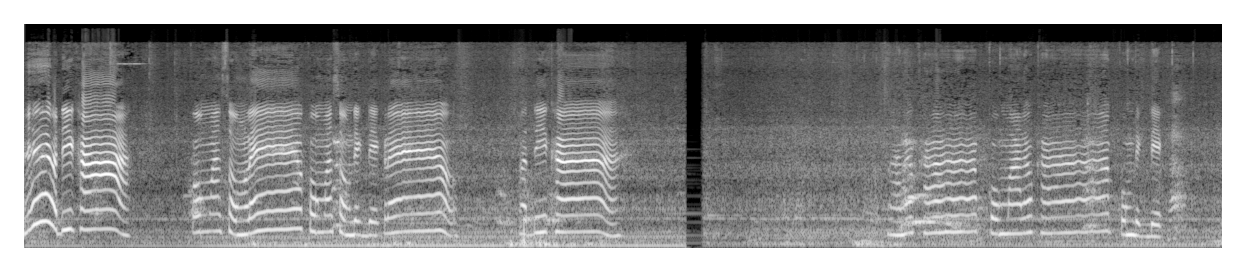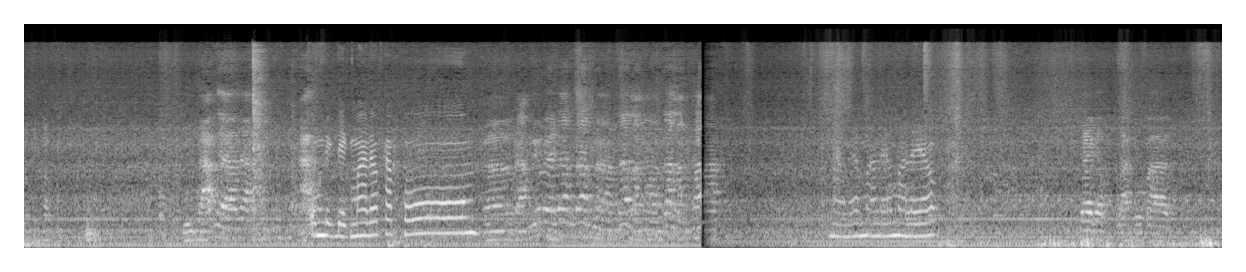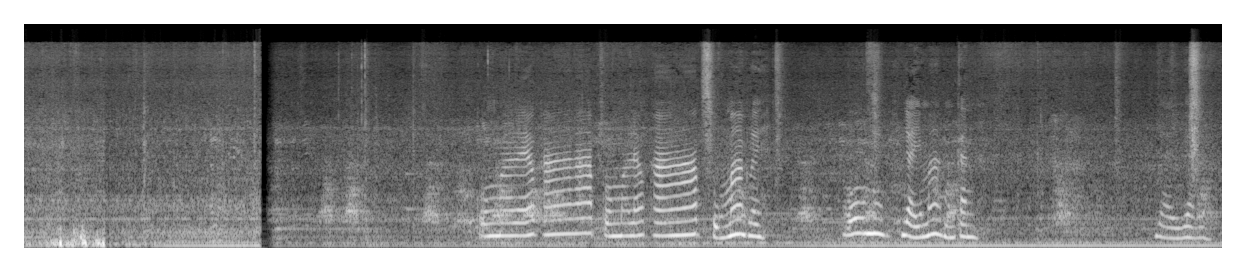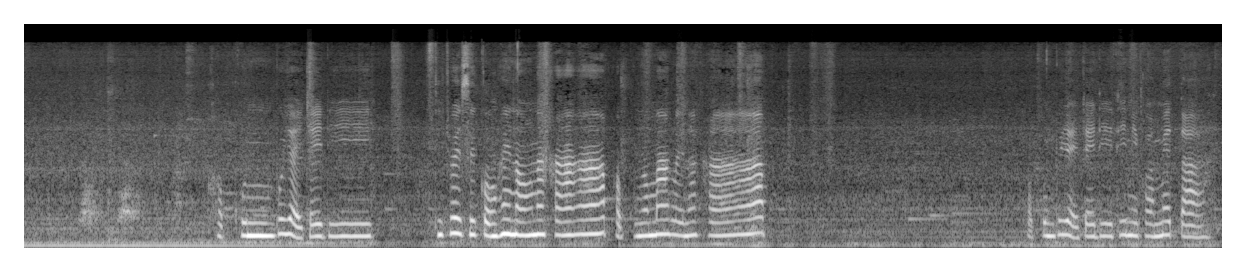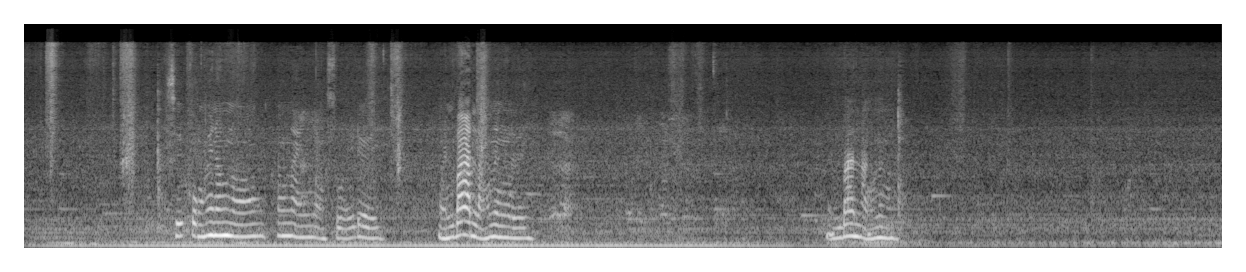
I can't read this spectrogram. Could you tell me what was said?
สวัสดีค่ะกงมาส่งแล้วกงมาส่งเด็กๆแล้วสวัสดีค่ะ มาแล้วครับกงมาแล้วครับกงเด็กๆกงเด็กๆมาแล้วครับผมมาแล้วมาแล้วมาแล้ว đây đâu là của bà กงมาแล้วครับก งมาแล้วครับ สูงมากเลย โอ้ใหญ่มากเหมือนกัน ใหญ่ใหญ่ขอบคุณผู้ใหญ่ใจดี ที่ช่วยซื้อกงให้น้องนะครับ ขอบคุณมากๆเลยนะครับ ขอบคุณผู้ใหญ่ใจดีที่มีความเมตตา ซื้อกงให้น้องๆข้างในอย่างสวยเลย เหมือนบ้านหลังหนึ่งเลย เหมือนบ้านหลังหนึ่ง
